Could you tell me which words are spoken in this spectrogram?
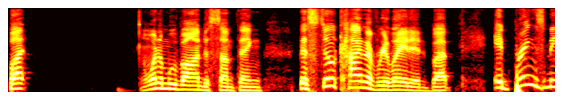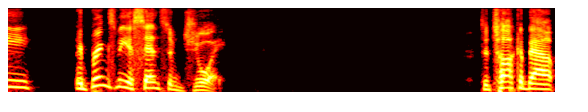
But I want to move on to something that's still kind of related, but it brings me it brings me a sense of joy to talk about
